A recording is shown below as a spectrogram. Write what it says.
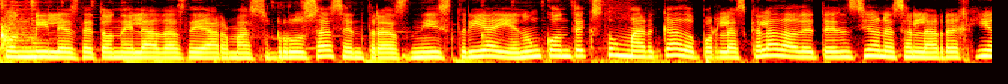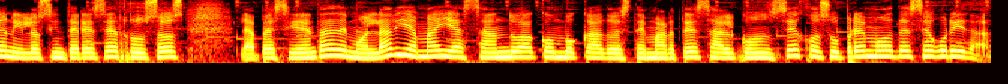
Con miles de toneladas de armas rusas en Transnistria y en un contexto marcado por la escalada de tensiones en la región y los intereses rusos, la presidenta de Moldavia, Maya Sandu, ha convocado este martes al Consejo Supremo de Seguridad.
